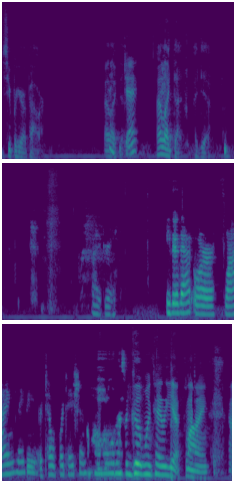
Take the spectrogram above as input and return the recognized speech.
superhero power. I Thank like that. Jack. I like that idea. I agree. Either that or flying, maybe, or teleportation. Oh, that's a good one, Kaylee. Yeah, flying. I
